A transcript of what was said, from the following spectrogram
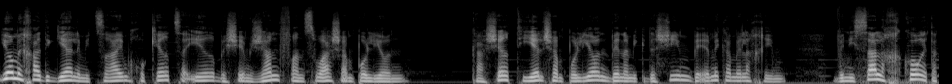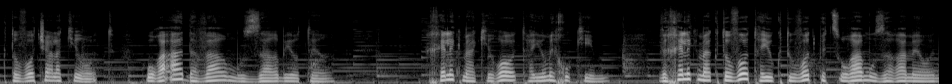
יום אחד הגיע למצרים חוקר צעיר בשם ז'אן פרנסואה שמפוליון. כאשר טייל שמפוליון בין המקדשים בעמק המלכים, וניסה לחקור את הכתובות שעל הקירות, הוא ראה דבר מוזר ביותר. חלק מהקירות היו מחוקים, וחלק מהכתובות היו כתובות בצורה מוזרה מאוד.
